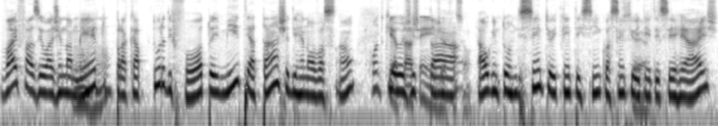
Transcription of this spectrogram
vai fazer o agendamento uhum. para captura de foto, emite a taxa de renovação. Quanto que, que é hoje está algo em torno de 185 a 186 certo. reais.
